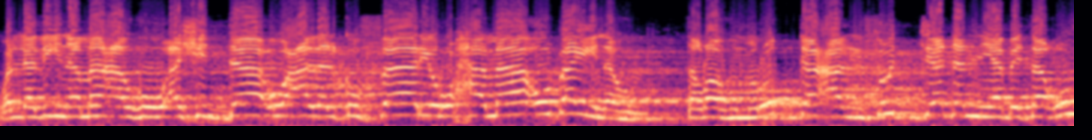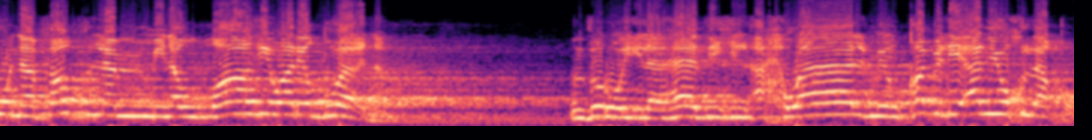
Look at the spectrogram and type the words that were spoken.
والذين معه أشداء على الكفار رحماء بينهم تراهم ركعا سجدا يبتغون فضلا من الله ورضوانا انظروا إلى هذه الأحوال من قبل أن يخلقوا.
